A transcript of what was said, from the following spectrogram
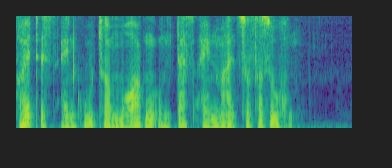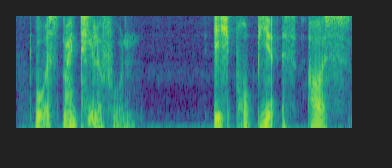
Heute ist ein guter Morgen, um das einmal zu versuchen. Wo ist mein Telefon? Ich probiere es aus.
